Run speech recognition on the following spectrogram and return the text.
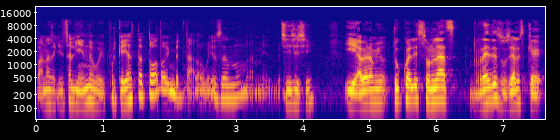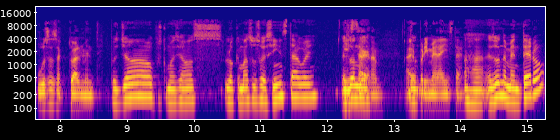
van a seguir saliendo, güey. Porque ya está todo inventado, güey. O sea, no mames, güey. Sí, sí, sí. Y a ver, amigo, ¿tú cuáles son las redes sociales que usas actualmente? Pues yo, pues como decíamos, lo que más uso es Insta, güey. Es Instagram. a ver, donde- primera Instagram. Ajá, es donde me entero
